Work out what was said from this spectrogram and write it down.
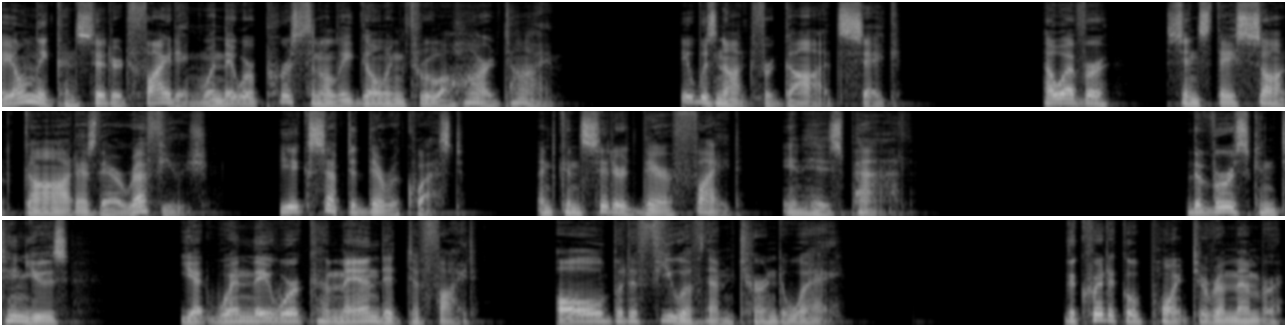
They only considered fighting when they were personally going through a hard time. It was not for God's sake. However, since they sought God as their refuge, He accepted their request and considered their fight in His path. The verse continues Yet when they were commanded to fight, all but a few of them turned away. The critical point to remember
